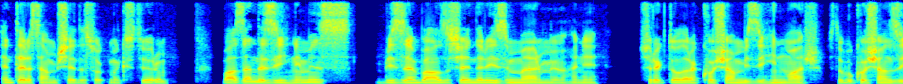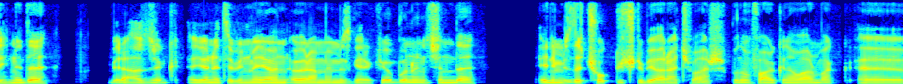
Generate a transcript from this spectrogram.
enteresan bir şey de sokmak istiyorum. Bazen de zihnimiz bize bazı şeylere izin vermiyor. Hani sürekli olarak koşan bir zihin var. İşte bu koşan zihni de birazcık yönetebilmeyi öğrenmemiz gerekiyor. Bunun için de elimizde çok güçlü bir araç var. Bunun farkına varmak e,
